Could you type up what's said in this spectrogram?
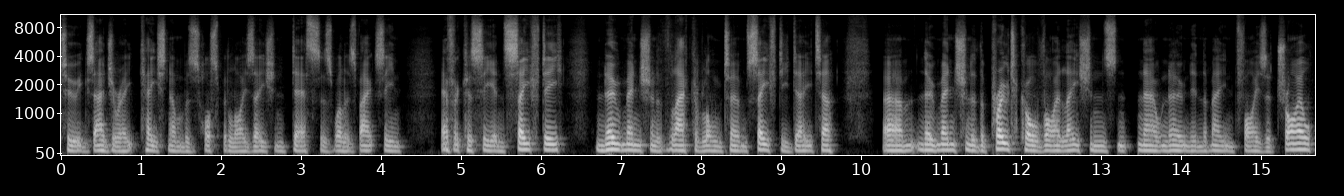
to exaggerate case numbers, hospitalization, deaths, as well as vaccine efficacy and safety. No mention of lack of long term safety data. Um, no mention of the protocol violations now known in the main Pfizer trial.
